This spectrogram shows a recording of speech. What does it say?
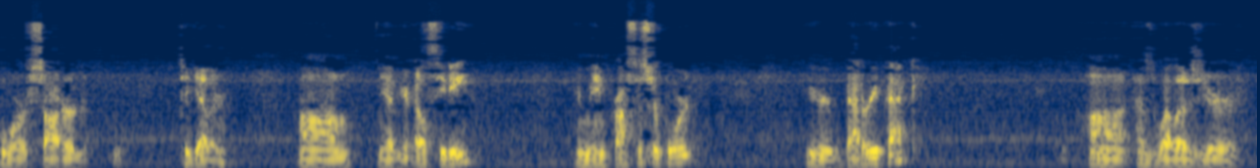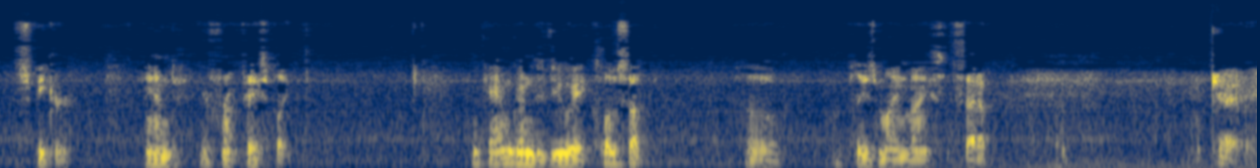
or soldered together. Um, you have your LCD, your main processor board, your battery pack, uh, as well as your speaker and your front faceplate. Okay, I'm going to do a close-up, so please mind my setup. Okay.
